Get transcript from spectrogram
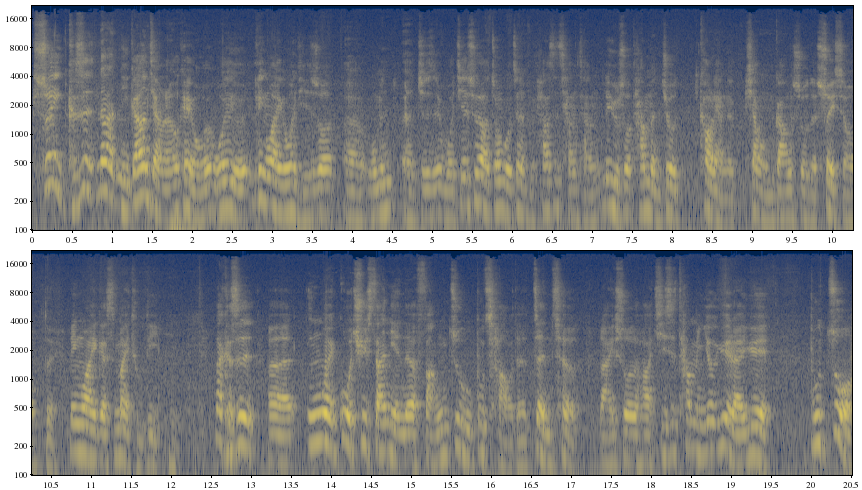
所以可是那你刚刚讲了，OK，我我有另外一个问题是说，呃，我们呃就是我接触到中国政府，他是常常，例如说他们就靠两个，像我们刚刚说的税收，对，另外一个是卖土地，嗯，那可是呃，因为过去三年的房住不炒的政策来说的话，其实他们又越来越不做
